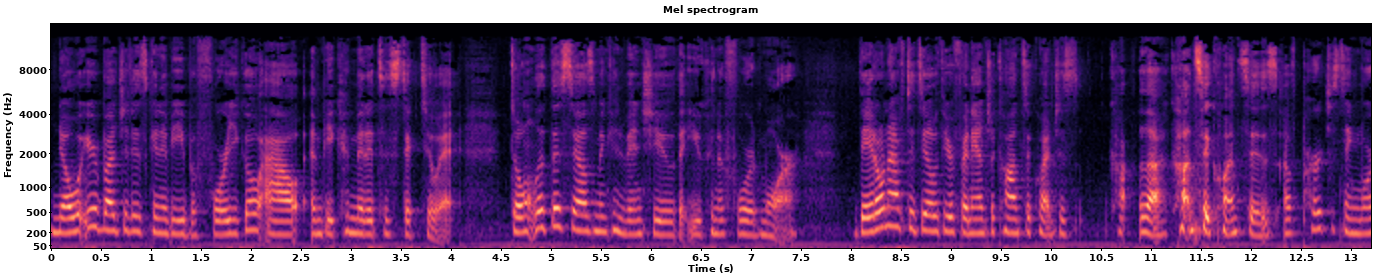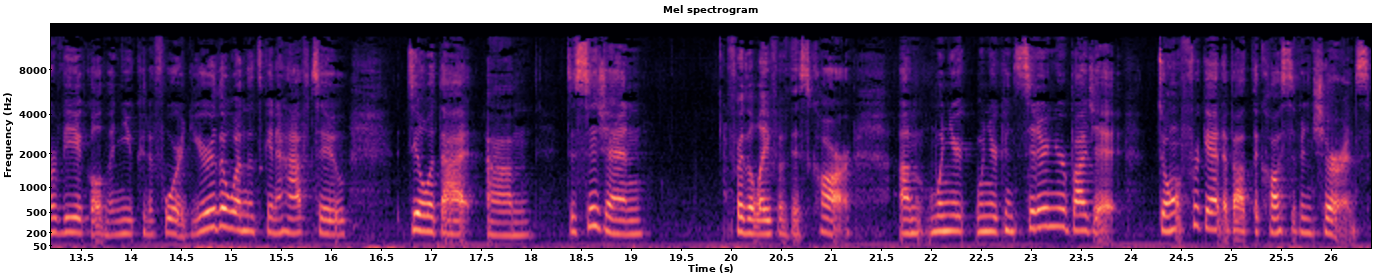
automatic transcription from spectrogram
Know what your budget is going to be before you go out and be committed to stick to it. Don't let the salesman convince you that you can afford more. They don't have to deal with your financial consequences the consequences of purchasing more vehicle than you can afford. You're the one that's going to have to deal with that um, decision for the life of this car. Um, when you're when you're considering your budget, don't forget about the cost of insurance.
